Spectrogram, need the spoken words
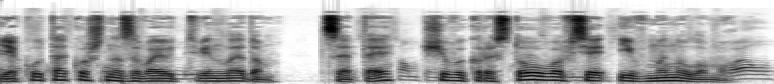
яку також називають твінледом, це те, що використовувався і в минулому.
